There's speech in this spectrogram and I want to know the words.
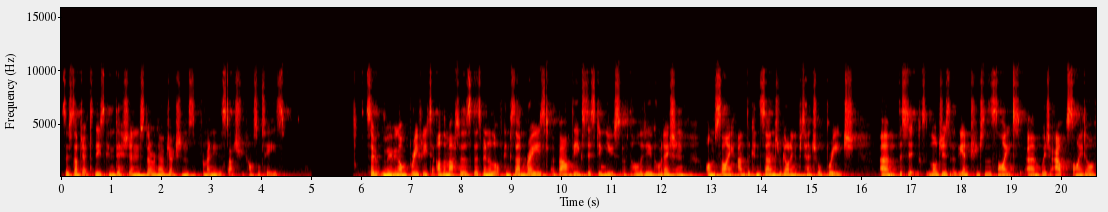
So subject to these conditions, there are no objections from any of the statutory consultees. So moving on briefly to other matters, there's been a lot of concern raised about the existing use of the holiday accommodation on site and the concerns regarding a potential breach. Um, the six lodges at the entrance of the site, um, which are outside of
